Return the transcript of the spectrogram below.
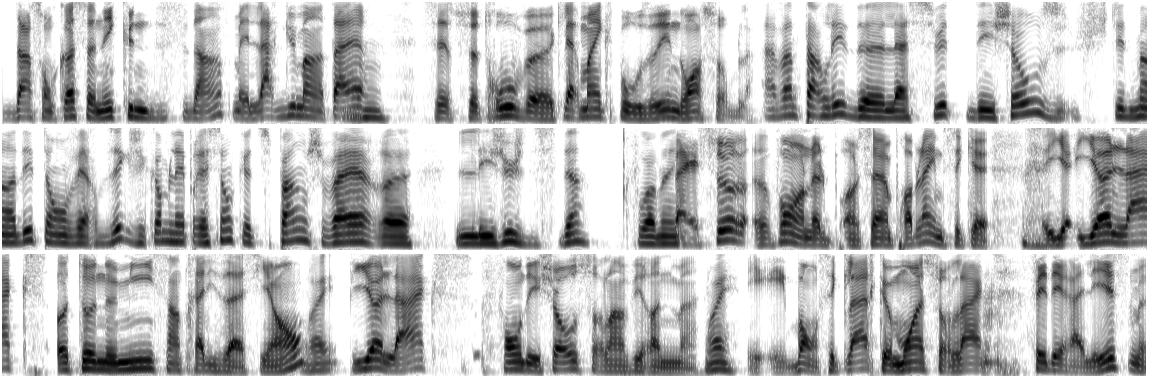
dans son cas, ce n'est qu'une dissidence, mais l'argumentaire se- se trouve euh, clairement exposé noir sur blanc. Avant de parler de la suite des choses, je t'ai demandé ton verdict. J'ai comme l'impression que tu penches vers euh, les juges dissidents toi-même? Bien sûr, au fond, on a le- on- c'est un problème, c'est que il y, a- il y a l'axe autonomie centralisation, Ouais. puis il y a l'axe font des choses sur l'environnement. Ouais. Et, et bon, c'est clair que moi, sur l'axe fédéralisme,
